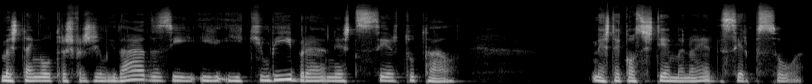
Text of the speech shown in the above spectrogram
mas tem outras fragilidades e, e, e equilibra neste ser total neste ecossistema, não é? De ser pessoa.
